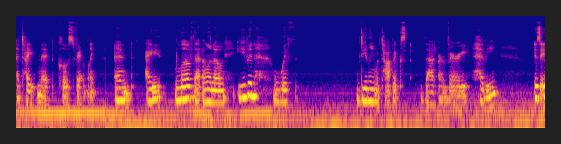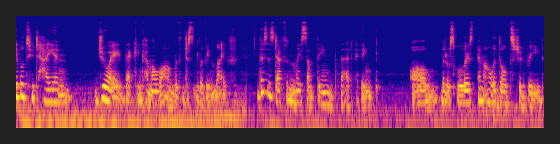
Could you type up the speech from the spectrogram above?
a tight knit, close family. And I love that Eleanor, even with dealing with topics that are very heavy, is able to tie in joy that can come along with just living life. This is definitely something that I think all middle schoolers and all adults should read.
